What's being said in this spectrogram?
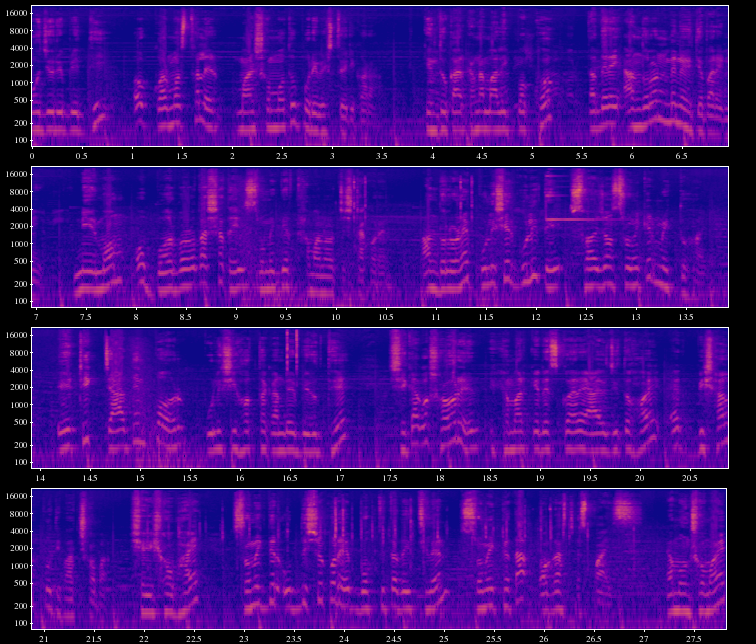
মজুরি বৃদ্ধি ও কর্মস্থলের মানসম্মত পরিবেশ তৈরি করা। কিন্তু কারখানা মালিক পক্ষ তাদের এই আন্দোলন মেনে নিতে পারেনি। নির্মম ও বর্বরতার সাথে শ্রমিকদের থামানোর চেষ্টা করেন। আন্দোলনে পুলিশের গুলিতে ছয়জন শ্রমিকের মৃত্যু হয়। এর ঠিক চার দিন পর পুলিশি হত্যাকাণ্ডের বিরুদ্ধে শিকাগো শহরের হেমার্কেট স্কোয়ারে আয়োজিত হয় এক বিশাল প্রতিবাদ সভা। সেই সভায় শ্রমিকদের উদ্দেশ্য করে বক্তৃতা দিচ্ছিলেন শ্রমিক নেতা অগাস্ট স্পাইস। এমন সময়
